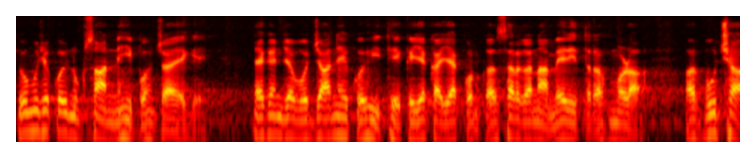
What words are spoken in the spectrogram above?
कि वो मुझे कोई नुकसान नहीं पहुंचाएँगे। लेकिन जब वो जाने को ही थे कि यकायक उनका सरगना मेरी तरफ़ मुड़ा और पूछा,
